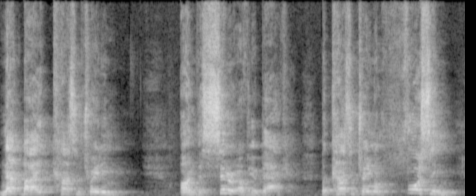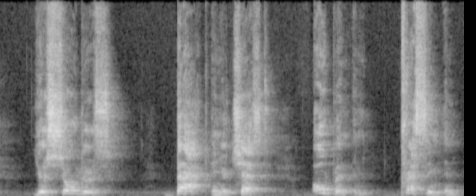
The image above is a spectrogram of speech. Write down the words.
not by concentrating on the center of your back, but concentrating on forcing your shoulders back and your chest open and pressing and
